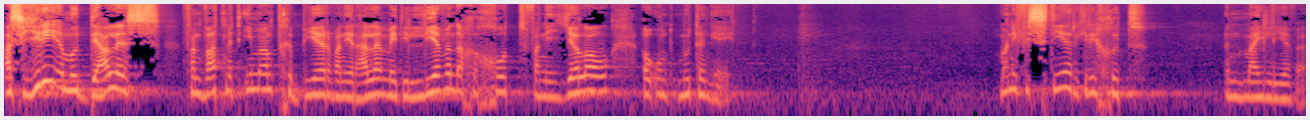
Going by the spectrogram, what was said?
As hierdie 'n model is van wat met iemand gebeur wanneer hulle met die lewendige God van die heelal 'n ontmoeting het. Manifesteer hierdie goed in my lewe.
